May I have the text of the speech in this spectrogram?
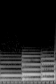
Música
